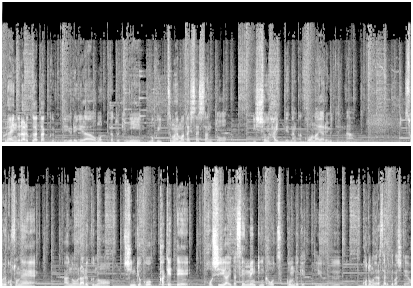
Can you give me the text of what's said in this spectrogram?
フライングラルクアタックっていうレギュラーを持ってた時に僕いつも山田久志さんと一緒に入ってなんかコーナーやるみたいな。それこそねあのラルクの新曲をかけて欲しい間洗面器に顔突っ込んでけっていうこともやらされてましたよ。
